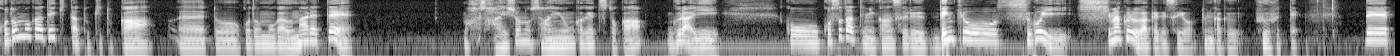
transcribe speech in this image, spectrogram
子供ができた時とか、えーと、子供が生まれて、まあ、最初の3、4ヶ月とかぐらい、こう子育てに関する勉強をすごいしまくるわけですよとにかく夫婦って。で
